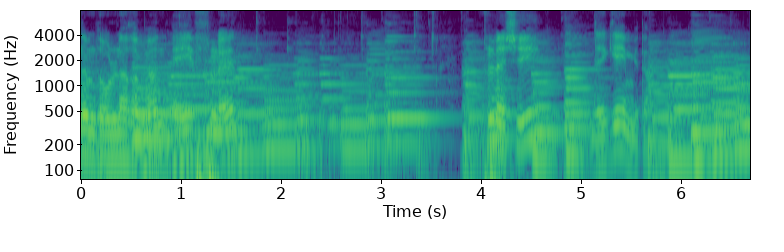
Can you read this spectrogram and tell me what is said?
반음 더 올라가면 A 플랫 플랫이 4개입니다.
